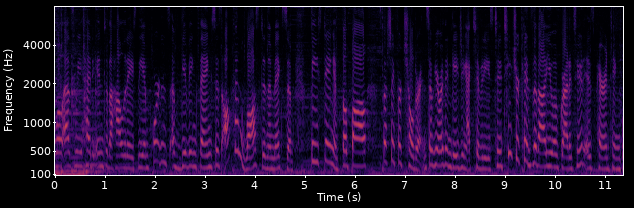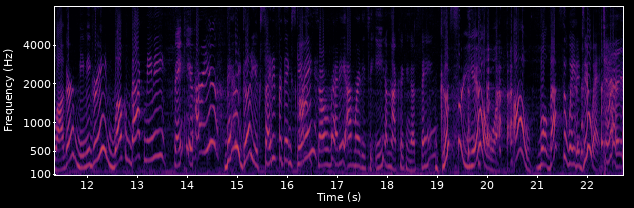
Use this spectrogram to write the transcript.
Well, as we head into the holidays, the importance of giving thanks is often lost in the mix of feasting and football, especially for children. So here with engaging activities to teach your kids the value of gratitude is parenting blogger Mimi Green. Welcome back, Mimi. Thank you. How are you? Very good. Are you excited for Thanksgiving? I'm so ready. I'm ready to eat. I'm not cooking a thing. Good for you. oh, well, that's the way to do it. Right.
